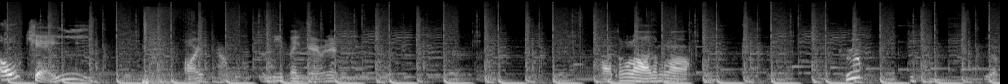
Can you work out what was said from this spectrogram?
โอเคโอ้ยเอาแล้วนี่ไปไงวะเนี่ยอ๋อต้องรอต้องรอฮึบเกือบ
